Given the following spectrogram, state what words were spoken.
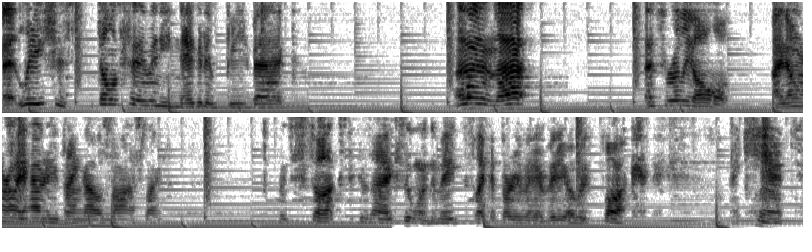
at least just don't send him any negative feedback. Other than that, that's really all. I don't really have anything else, honestly. It sucks because I actually wanted to make this like a 30 minute video, but fuck. I can't.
